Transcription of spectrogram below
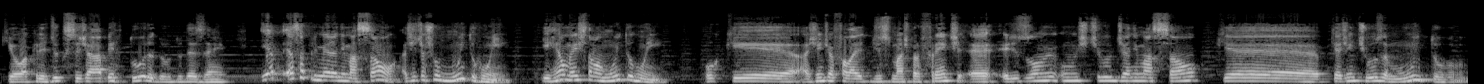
Que eu acredito que seja a abertura do, do desenho. E a- essa primeira animação a gente achou muito ruim. E realmente estava muito ruim. Porque a gente vai falar disso mais pra frente. É, eles usam um estilo de animação que, é, que a gente usa muito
